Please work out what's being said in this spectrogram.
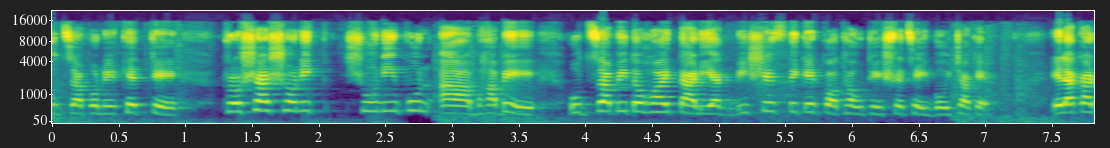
উদযাপনের ক্ষেত্রে প্রশাসনিক সুনিপুণ ভাবে উদযাপিত হয় তারই এক বিশেষ দিকের কথা উঠে এসেছে এই বৈঠকে। এলাকার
